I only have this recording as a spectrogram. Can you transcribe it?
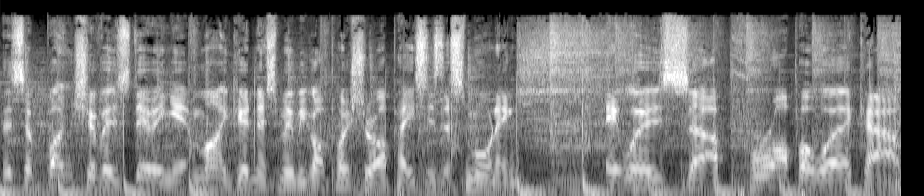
There's a bunch of us doing it. My goodness me, we got pushed through our paces this morning. It was uh, a proper workout.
